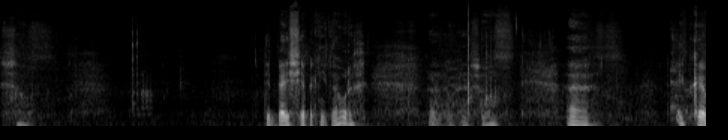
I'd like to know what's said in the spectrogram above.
Zo. Dit beestje heb ik niet nodig. Nou, zo. Uh, ik uh,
